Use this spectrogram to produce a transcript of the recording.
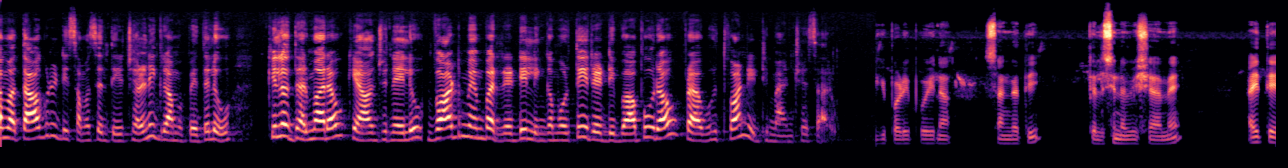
తమ తాగునీటి సమస్యను తీర్చాలని గ్రామ పెద్దలు కిలో Dharmarao K. Anjaneyulu ward member Reddy Lingamurthy Reddy Baburao ప్రభుత్వాన్ని డిమాండ్ చేశారు. పడిపోయిన సంగతి తెలిసిన విషయమే. అయితే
